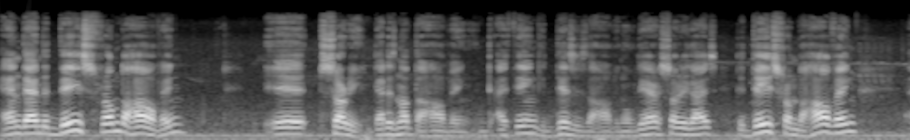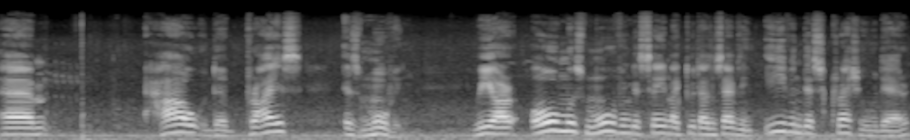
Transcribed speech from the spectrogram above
and then the days from the halving, uh, sorry, that is not the halving. I think this is the halving over there. Sorry, guys. The days from the halving, um, how the price is moving we are almost moving the same like 2017 even this crash over there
